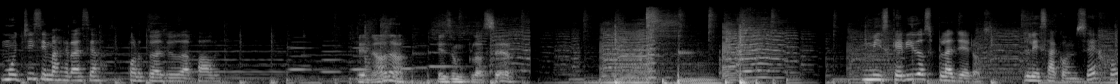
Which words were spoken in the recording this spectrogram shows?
Muchísimas gracias por tu ayuda, Paul. De nada, es un placer. Mis queridos playeros, les aconsejo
